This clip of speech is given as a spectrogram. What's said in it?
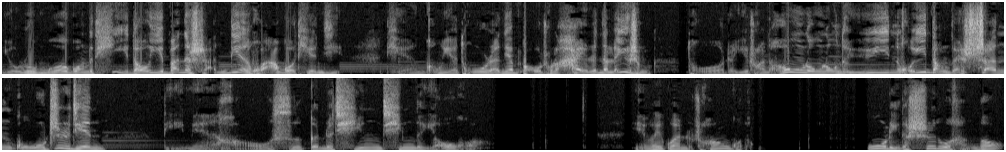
犹如魔光的剃刀一般的闪电划过天际，天空也突然间爆出了骇人的雷声，拖着一串轰隆隆的余音回荡在山谷之间，地面好似跟着轻轻的摇晃。因为关着窗户的屋里的湿度很高，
